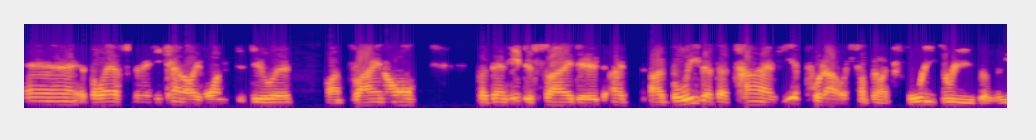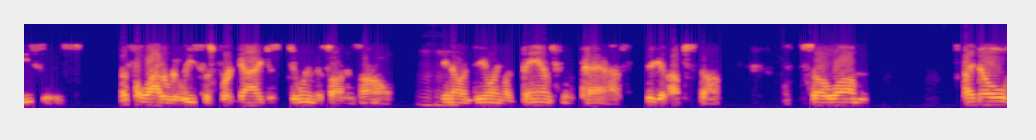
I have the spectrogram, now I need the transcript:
eh, at the last minute, he kind of like wanted to do it on vinyl. But then he decided, I, I believe at that time, he had put out like something like 43 releases. That's a lot of releases for a guy just doing this on his own Mhm. you know, and dealing with bands from the past, digging up stuff. So um, I know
